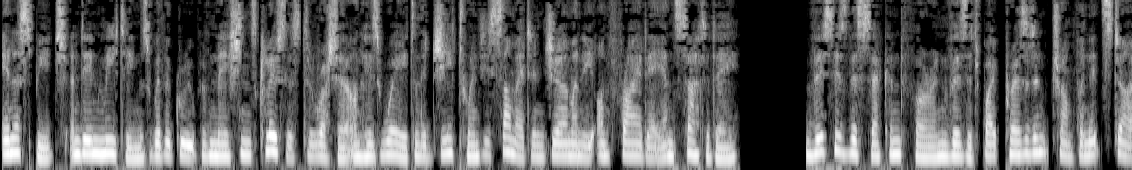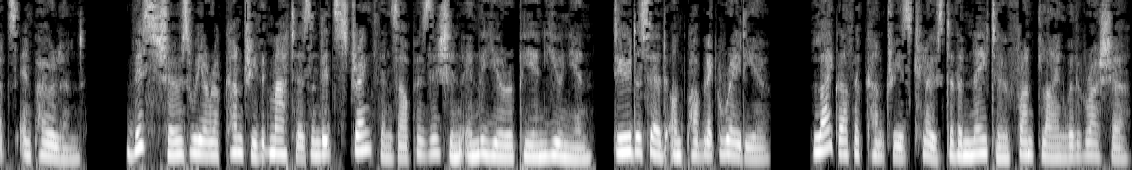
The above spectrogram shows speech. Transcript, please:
in a speech and in meetings with a group of nations closest to Russia on his way to the G20 summit in Germany on Friday and Saturday. This is the second foreign visit by President Trump and it starts in Poland. This shows we are a country that matters and it strengthens our position in the European Union, Duda said on public radio. Like other countries close to the NATO frontline with Russia,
